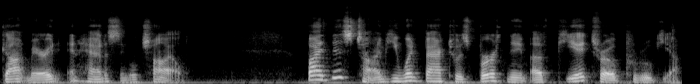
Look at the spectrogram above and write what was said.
got married, and had a single child. By this time, he went back to his birth name of Pietro Peruggia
